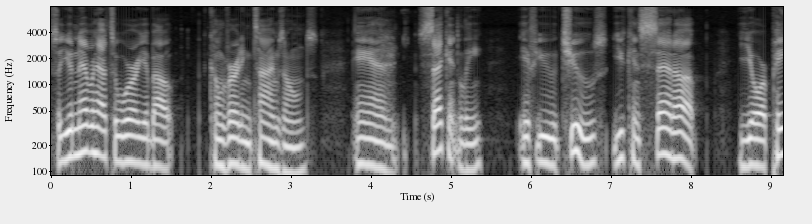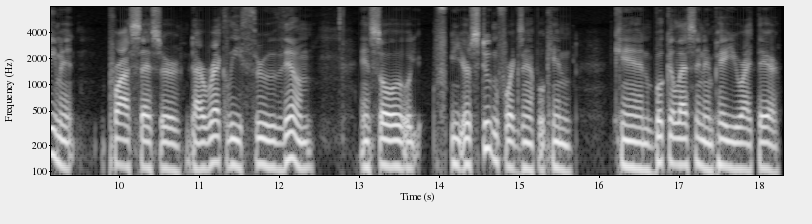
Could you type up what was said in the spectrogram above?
So you never have to worry about converting time zones. And secondly, if you choose, you can set up your payment processor directly through them. And so your student, for example, can can book a lesson and pay you right there.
